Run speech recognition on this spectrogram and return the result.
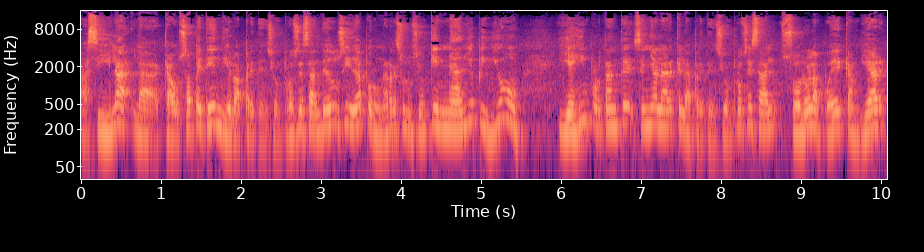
así la, la causa petendi o la pretensión procesal deducida por una resolución que nadie pidió. Y es importante señalar que la pretensión procesal solo la puede cambiar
